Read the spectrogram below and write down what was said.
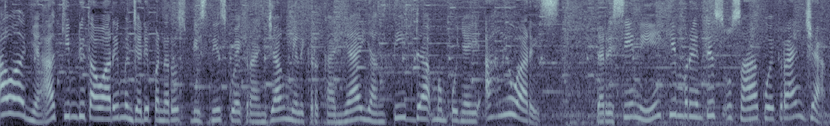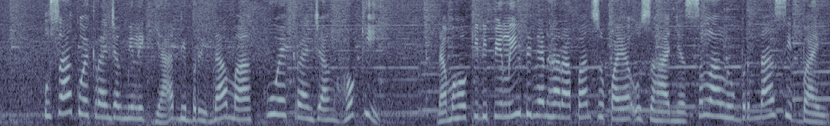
Awalnya, Kim ditawari menjadi penerus bisnis kue keranjang milik rekannya yang tidak mempunyai ahli waris. Dari sini, Kim merintis usaha kue keranjang. Usaha kue keranjang miliknya diberi nama Kue Keranjang Hoki. Nama Hoki dipilih dengan harapan supaya usahanya selalu bernasib baik.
